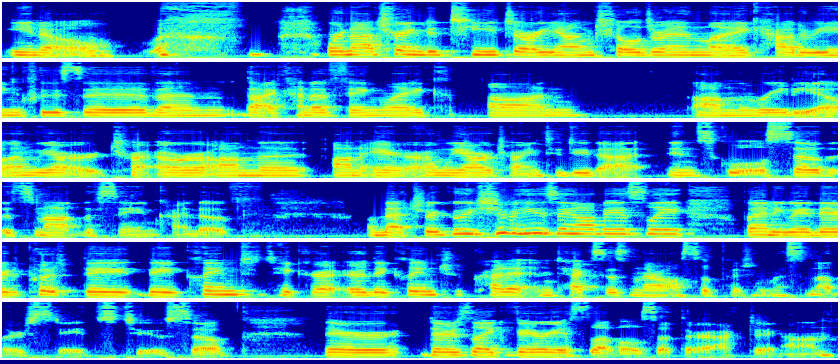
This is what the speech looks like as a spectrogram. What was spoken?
you know, we're not trying to teach our young children like how to be inclusive and that kind of thing, like on on the radio and we are trying or on the on air and we are trying to do that in schools so it's not the same kind of a metric we should be using obviously. But anyway they put they they claim to take or they claim to credit in texas and they're also pushing this in other states too. So there there's like various levels that they're acting on.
